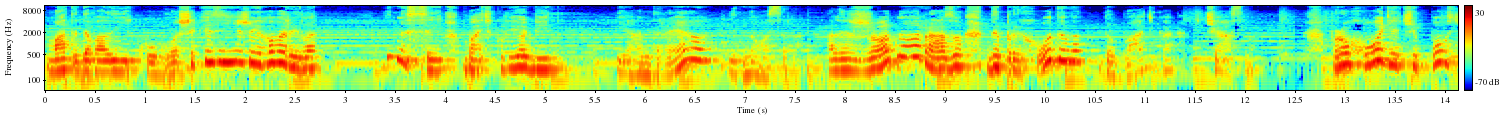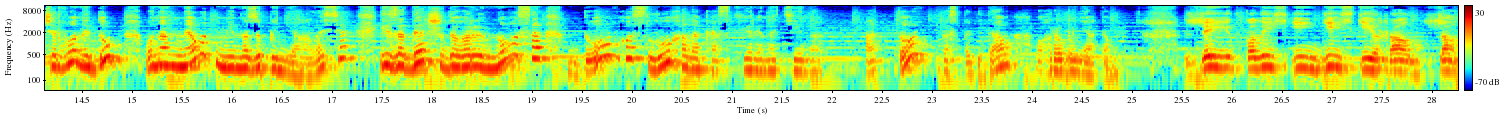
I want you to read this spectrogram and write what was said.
мати давала їй кошики з їжею і говорила Віднеси батькові обід. І Андреа відносила, але жодного разу не приходила до батька вчасно. Проходячи повз червоний дуб, вона неодмінно зупинялася і, задерши догори носа, довго слухала казки Ренатіна. А той розповідав гробенятам. Жив колись індійський раджа,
